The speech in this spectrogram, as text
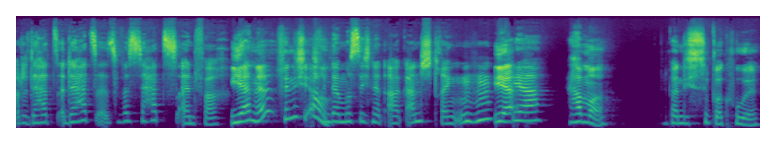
oder der hat, der hat, also was, der hat's einfach. Ja, ne? Finde ich Ich auch. finde, der muss sich nicht arg anstrengen. Mhm. Ja. ja. Hammer. Fand ich super cool.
